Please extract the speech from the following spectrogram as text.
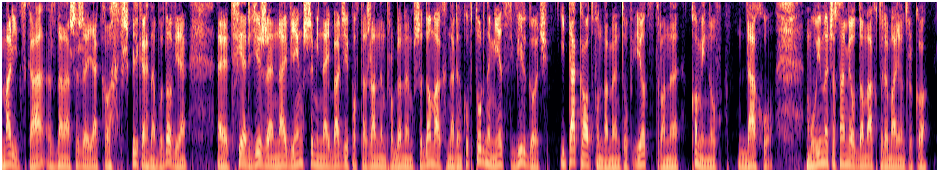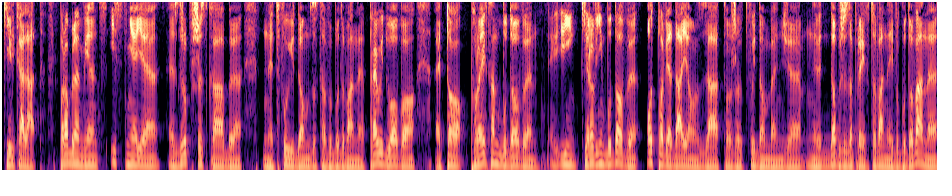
Malicka, znana szerzej jako w szpilkach na budowie, e, twierdzi, że największym i najbardziej powtarzalnym problemem przy domach na rynku wtórnym jest wilgoć i taka od fundamentów i od strony stronę kominów dachu. Mówimy czasami o domach, które mają tylko kilka lat. Problem więc istnieje. Zrób wszystko, aby Twój dom został wybudowany prawidłowo. To projektant budowy i kierownik budowy odpowiadają za to, że Twój dom będzie dobrze zaprojektowany i wybudowany.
